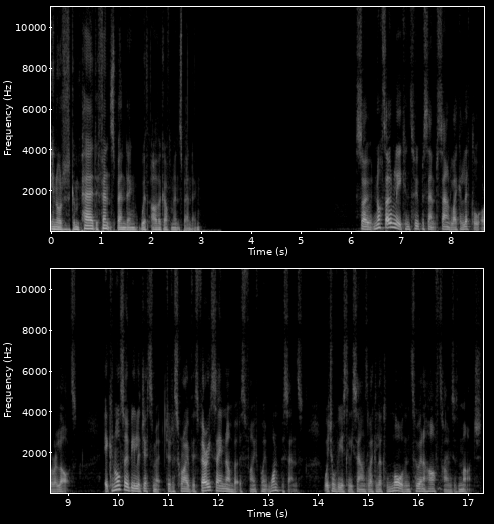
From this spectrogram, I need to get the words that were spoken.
in order to compare defence spending with other government spending. So not only can 2% sound like a little or a lot, it can also be legitimate to describe this very same number as 5.1%, which obviously sounds like a little more than two and a half times as much.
